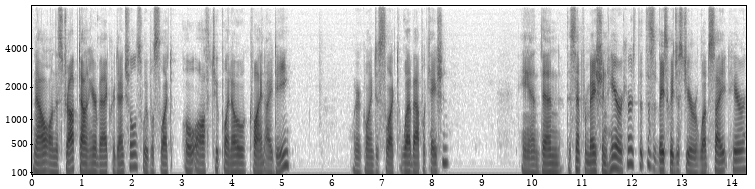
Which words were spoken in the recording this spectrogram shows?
Now on this drop down here by credentials, we will select OAuth 2.0 Client ID. We're going to select Web Application. And then this information here, here's the, this is basically just your website here.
